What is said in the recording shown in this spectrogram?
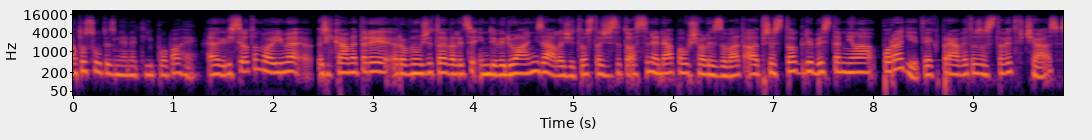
A to jsou ty změny té povahy. Když se o tom bavíme, říkáme tady rovnou, že to je velice individuální záležitost, takže se to asi nedá paušalizovat, ale přesto, kdybyste měla poradit, jak právě to zastavit včas,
